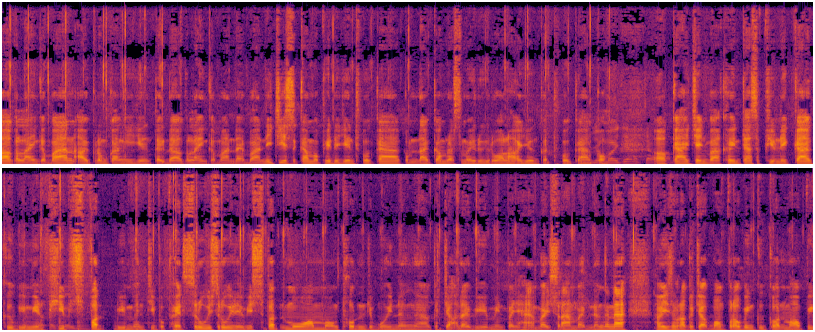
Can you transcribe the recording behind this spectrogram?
ដល់កន្លែងក៏បានឲ្យក្រុមការងារយើងទៅដល់កន្លែងក៏បានដែរបាទនេះជាសកម្មភាពដែលយើងធ្វើការកម្ដៅកំរស្មីរួចរាល់ហើយយើងក៏ធ្វើការកោះកាយចេញបាទឃើញថាសភាពនៃកាយគឺវាមានភាពស្វិតវាមិនមែនជាប្រភេទស្រួយស្រួយទេវាស្វិតមាំហ្មងធន់ជាមួយនឹងកញ្ចក់ដែលវាមានបញ្ហាបែកស្រាមបែបហ្នឹងណាហើយសម្រាប់កញ្ចក់បងប្រុសវិញគឺគាត់មកពី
